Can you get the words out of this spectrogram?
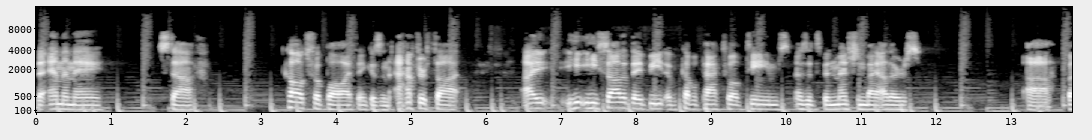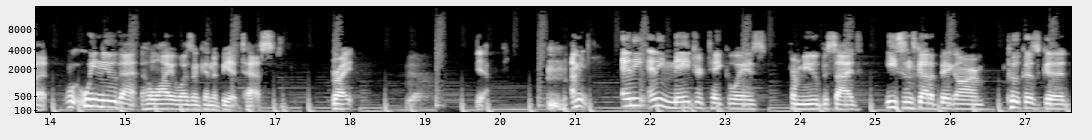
the MMA stuff college football, I think, is an afterthought. I he, he saw that they beat a couple Pac-12 teams, as it's been mentioned by others. Uh, but w- we knew that Hawaii wasn't going to be a test, right? Yeah. Yeah. I mean, any any major takeaways from you besides Eason's got a big arm, Puka's good,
